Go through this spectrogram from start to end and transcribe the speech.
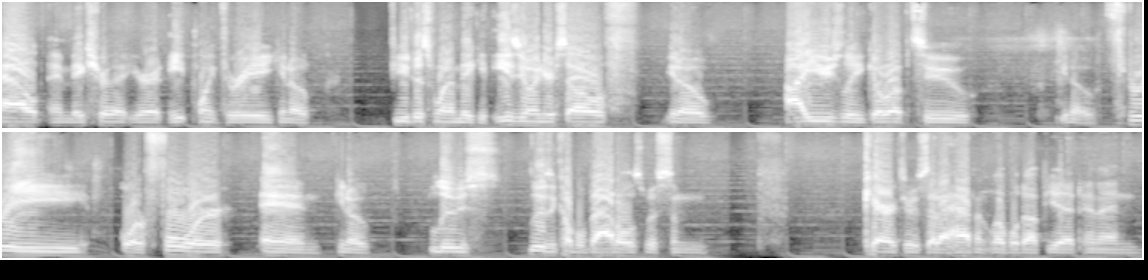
out and make sure that you're at 8.3. You know, if you just want to make it easy on yourself, you know, I usually go up to, you know, three or four and, you know, lose lose a couple battles with some characters that I haven't leveled up yet and then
